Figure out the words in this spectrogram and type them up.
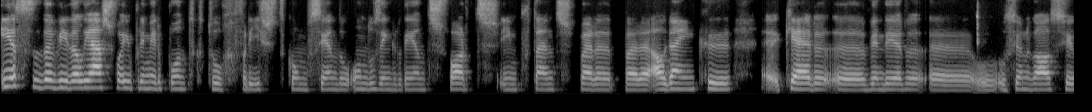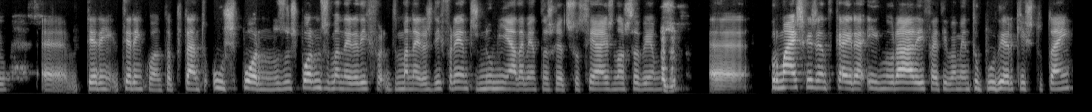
Esse, David, aliás, foi o primeiro ponto que tu referiste como sendo um dos ingredientes fortes e importantes para, para alguém que uh, quer uh, vender uh, o, o, seu negócio, ter, em, ter em conta. Portanto, o expor-nos, o expor-nos de, maneira de maneiras diferentes, nomeadamente nas redes sociais, nós sabemos. Uhum. por mais que a gente queira ignorar efetivamente o poder que isto tem,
